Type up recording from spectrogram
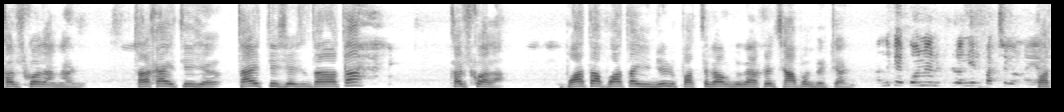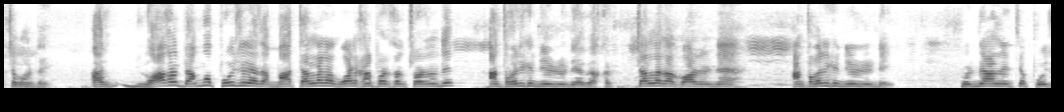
కలుసుకోదు అన్నాడు. తలకాయ తీసే తాయి తీసేసిన తర్వాత కలుసుకోవాలా? పోతా పోతా ఈ నీళ్ళు పచ్చగా ఉండు కాక శాపం పెట్టాడు నీళ్ళు పచ్చగా ఉంటాయి. ఆ లోపల బెమ్మ పూజ లేదమ్మా తెల్లగా గోడ కనపడుతుంది చూడండి. అంతవరకు నీళ్ళు ఉండేవి అక్కడ. తెల్లగా గోడ ఉండే అంతవరకు నీళ్ళు ఉండేవి రెండేళ్ళ నుంచే పూజ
